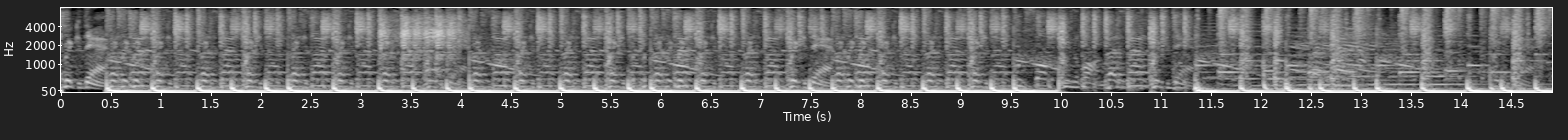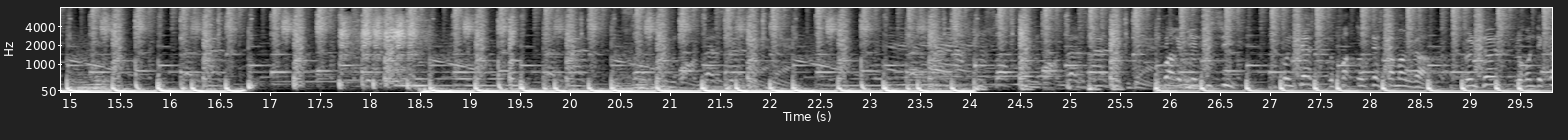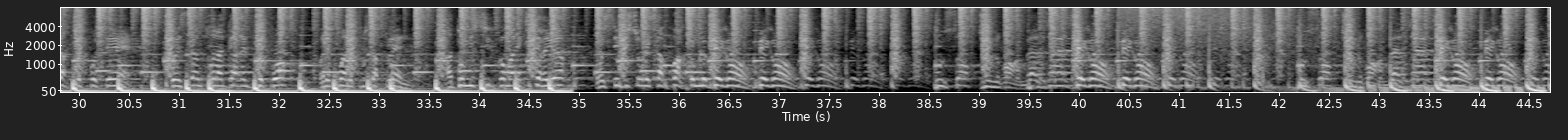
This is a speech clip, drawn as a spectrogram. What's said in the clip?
break it down parton test à manga. Mulder, le rond des cartes phocéens. Coincé entre la gare et le on n'est pas les plus à plaindre. À domicile comme à l'extérieur, on sévit sur les cafards comme le bégon, bégon, bégon, bégon. Tout sort d'une ronde, Belzin, bégon, bégon, bégon. Tout sort d'une ronde, Belzin, bégon, bégon,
